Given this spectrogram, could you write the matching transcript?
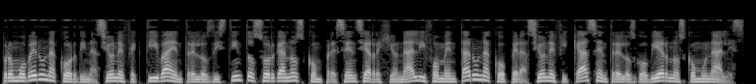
promover una coordinación efectiva entre los distintos órganos con presencia regional y fomentar una cooperación eficaz entre los gobiernos comunales.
